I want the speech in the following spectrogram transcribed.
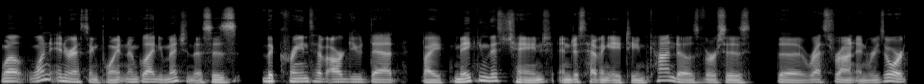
Well, one interesting point, and I'm glad you mentioned this, is the Cranes have argued that by making this change and just having 18 condos versus the restaurant and resort,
